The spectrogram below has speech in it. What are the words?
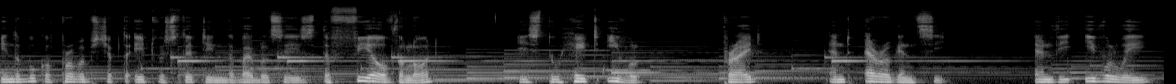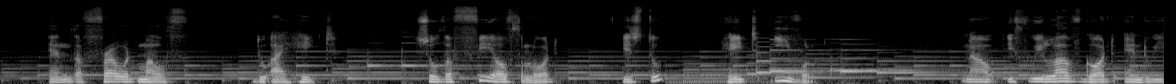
In the book of Proverbs, chapter 8, verse 13, the Bible says, The fear of the Lord is to hate evil, pride, and arrogancy, and the evil way and the froward mouth do I hate. So the fear of the Lord is to hate evil. Now, if we love God and we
